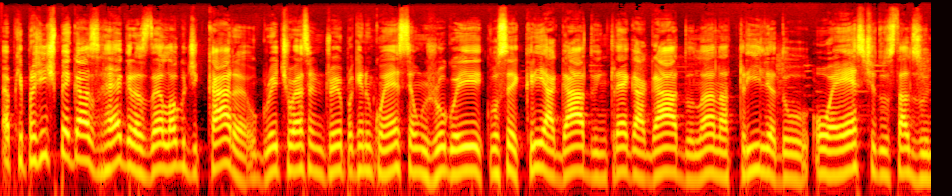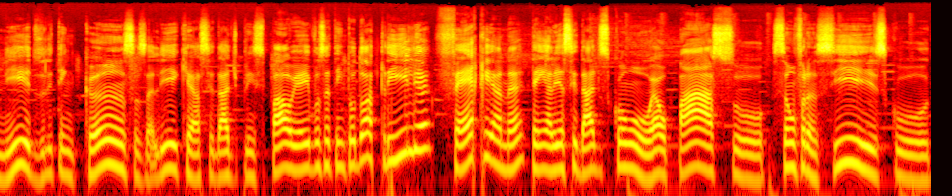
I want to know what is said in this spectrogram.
É, porque pra gente pegar as regras, né, logo de cara, o Great Western Trail, pra quem não conhece, é um jogo aí que você cria gado, entrega gado lá na trilha do oeste dos Estados Unidos, ele tem Kansas ali, que é a cidade principal, e aí você tem toda a trilha férrea, né? Tem ali as cidades como El Paso, São Francisco,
